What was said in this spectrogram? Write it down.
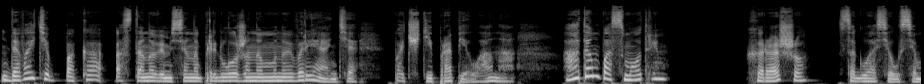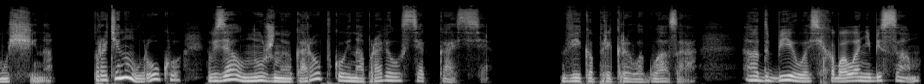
«Давайте пока остановимся на предложенном мной варианте», — почти пропела она. «А там посмотрим». «Хорошо», — согласился мужчина. Протянул руку, взял нужную коробку и направился к кассе. Вика прикрыла глаза. Отбилась, хвала небесам.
